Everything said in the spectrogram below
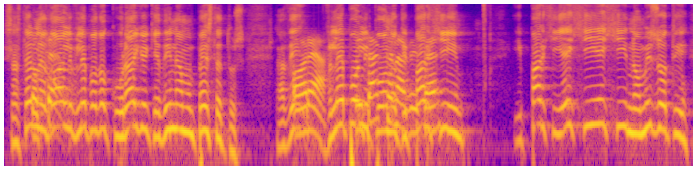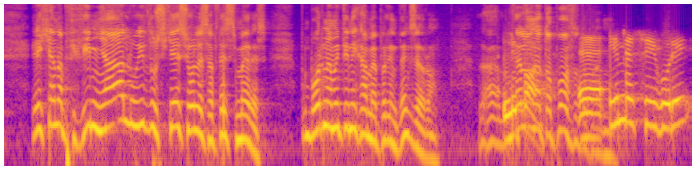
Σας στέλνουν Το εδώ ξέρω. άλλοι, βλέπω εδώ κουράγιο και δύναμη, πέστε τους. Δηλαδή, Ωραία. βλέπω Κοιτάξτε λοιπόν να ότι δείτε. υπάρχει. Υπάρχει, έχει, έχει, νομίζω ότι έχει αναπτυχθεί μια άλλου είδους σχέση όλες αυτές τις μέρες. Που μπορεί να μην την είχαμε πριν, δεν ξέρω. Α, Θέλω να το πω αυτό το ε, πράγμα. Είμαι σίγουρη,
